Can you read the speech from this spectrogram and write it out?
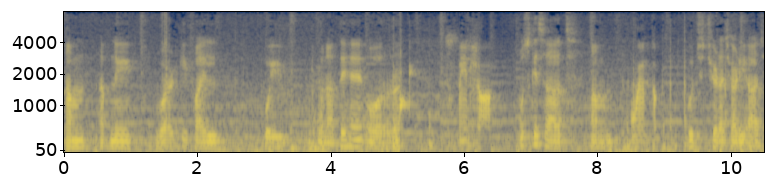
हम अपने वर्ड की फ़ाइल कोई बनाते हैं और उसके साथ हम कुछ छेड़ा छाड़ी आज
